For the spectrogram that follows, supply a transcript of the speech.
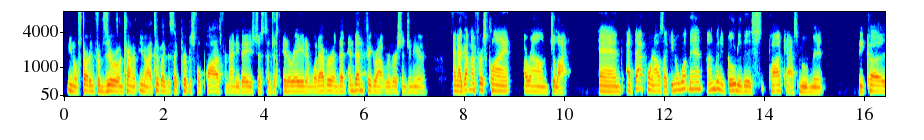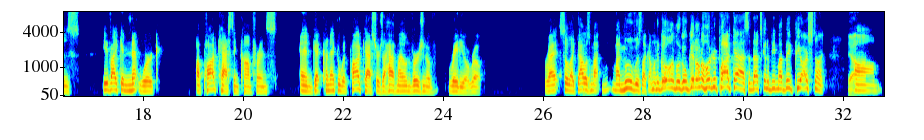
you know, starting from zero and trying to, you know, I took like this like purposeful pause for 90 days just to just iterate and whatever, and then and then figure out reverse engineer. And I got my first client around July. And at that point, I was like, you know what, man, I'm going to go to this podcast movement because if I can network a podcasting conference and get connected with podcasters, I have my own version of Radio Row. Right. So like that was my my move was like, I'm gonna go, I'm gonna go get on hundred podcasts, and that's gonna be my big PR stunt. Yeah. Um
